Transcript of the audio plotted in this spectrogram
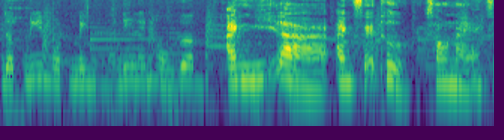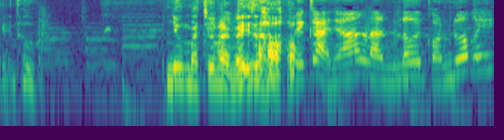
được đi một mình và đi lên hồ gươm. Anh nghĩ là anh sẽ thử sau này anh sẽ thử. Nhưng mà chưa phải bây giờ. Với cả nhá là nơi có nước ấy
